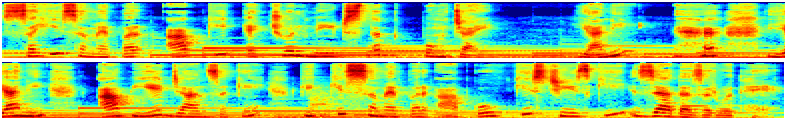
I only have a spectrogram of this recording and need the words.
सही समय पर आपकी एक्चुअल नीड्स तक पहुँचाए। यानी यानी आप ये जान सकें कि किस समय पर आपको किस चीज़ की ज़्यादा ज़रूरत है।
